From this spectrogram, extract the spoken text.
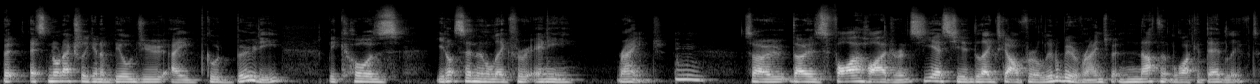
but it's not actually going to build you a good booty because you're not sending the leg through any range. Mm. So those fire hydrants, yes, your legs going for a little bit of range, but nothing like a deadlift.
